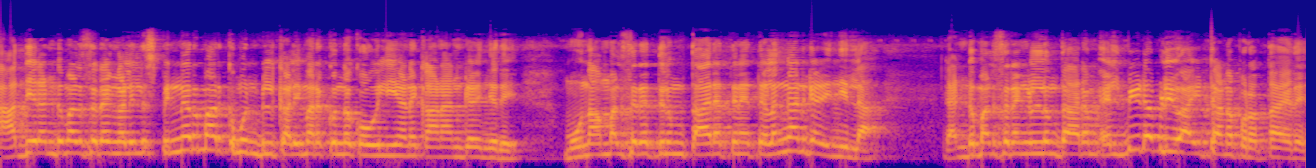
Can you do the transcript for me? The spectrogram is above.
ആദ്യ രണ്ട് മത്സരങ്ങളിൽ സ്പിന്നർമാർക്ക് മുൻപിൽ കളിമറക്കുന്ന കോഹ്ലിയാണ് കാണാൻ കഴിഞ്ഞത്. മൂന്നാം മത്സരത്തിലും താരത്തിന് തിളങ്ങാൻ കഴിഞ്ഞില്ല. രണ്ട് മത്സരങ്ങളിലും താരം എൽ ബി ഡബ്ല്യു ആയിട്ടാണ് പുറത്തായത്.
